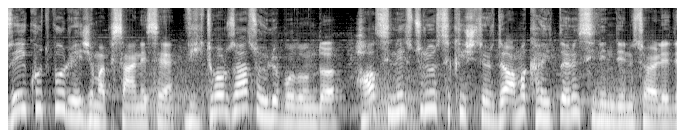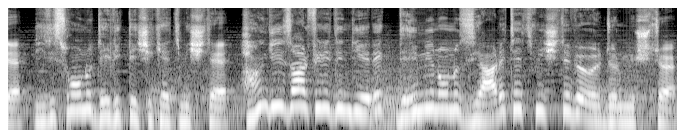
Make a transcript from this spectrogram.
Kuzey Kutbu Rejim Hapishanesi. Victor Zaz ölü bulundu. Hal Sinestro'yu sıkıştırdı ama kayıtların silindiğini söyledi. Birisi onu delik deşik etmişti. Hangi Zarfirid'in diyerek Damien onu ziyaret etmişti ve öldürmüştü.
